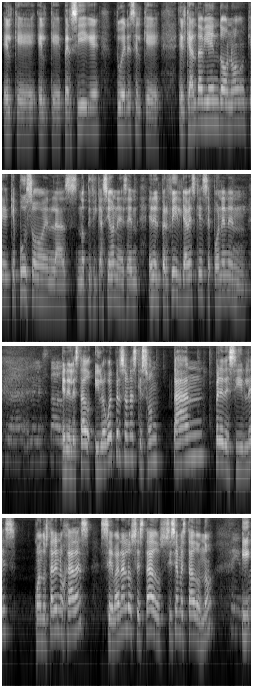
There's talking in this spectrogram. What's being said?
el que, el que persigue, tú eres el que, el que anda viendo, ¿no? ¿Qué, puso en las notificaciones, en, en, el perfil? Ya ves que se ponen en en el estado. Y luego hay personas que son tan predecibles, cuando están enojadas, se van a los estados, sí se llama estado, ¿no? y,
